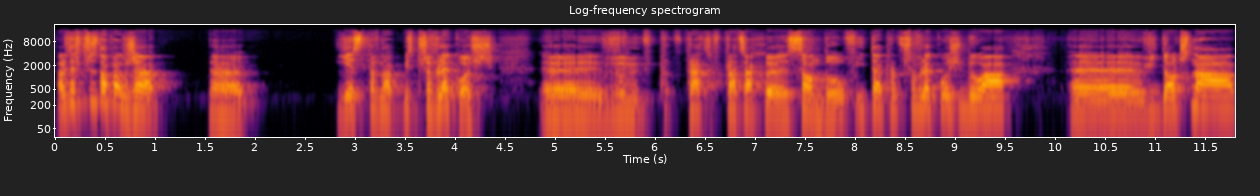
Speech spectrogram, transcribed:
Ale też przyzna pan, że e, jest pewna jest przewlekłość e, w, w, pracach e, sądów i ta przewlekłość była widoczna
